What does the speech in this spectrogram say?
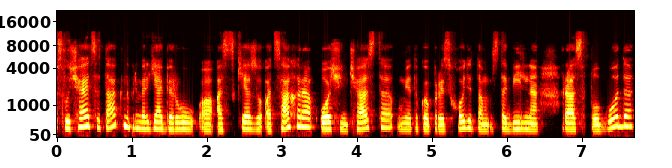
Случается так, например, я беру а, аскезу от сахара очень часто, у меня такое происходит там стабильно раз в полгода,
